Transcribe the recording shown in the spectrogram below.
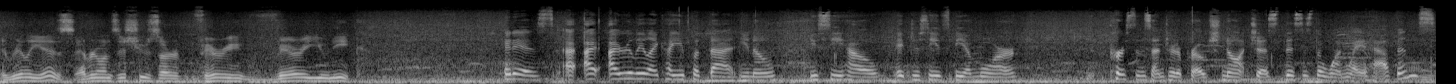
It really is. Everyone's issues are very very unique. It is. I, I I really like how you put that. You know, you see how it just needs to be a more person-centered approach, not just this is the one way it happens.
